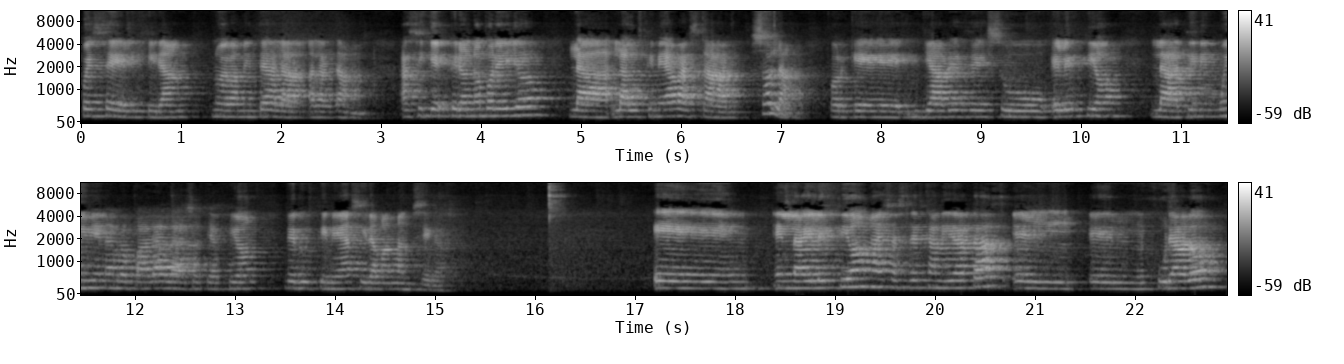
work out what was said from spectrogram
pues se elegirán nuevamente a, a las damas. Así que, pero no por ello la, Dulcinea va a estar sola, porque ya desde su elección la tiene muy bien arropada la Asociación de Dulcineas y Damas Manchegas. En, la elección a esas tres candidatas, el, el, jurado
